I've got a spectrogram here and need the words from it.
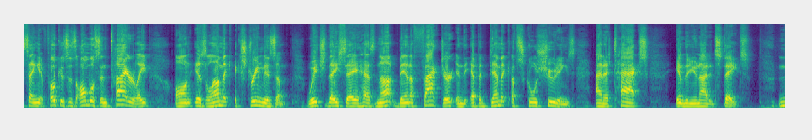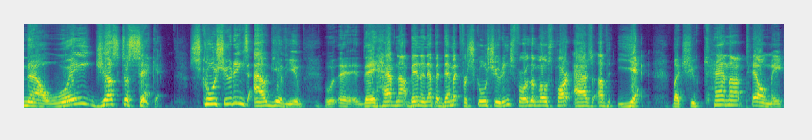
saying it focuses almost entirely on Islamic extremism, which they say has not been a factor in the epidemic of school shootings and attacks in the United States. Now, wait just a second. School shootings, I'll give you, eh, they have not been an epidemic for school shootings for the most part as of yet. But you cannot tell me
